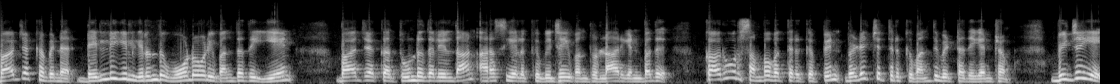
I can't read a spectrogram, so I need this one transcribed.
பாஜகவினர் டெல்லியில் இருந்து ஓடோடி வந்தது ஏன்? பாஜக தூண்டுதலில்தான் அரசியலுக்கு விஜய் வந்துள்ளார் என்பது கரூர் சம்பவத்திற்கு பின் வெளிச்சத்திற்கு வந்துவிட்டது என்றும் விஜயை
